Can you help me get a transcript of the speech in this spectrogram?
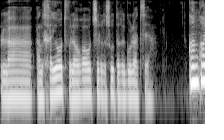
להנחיות ולהוראות של רשות הרגולציה. קודם כל,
